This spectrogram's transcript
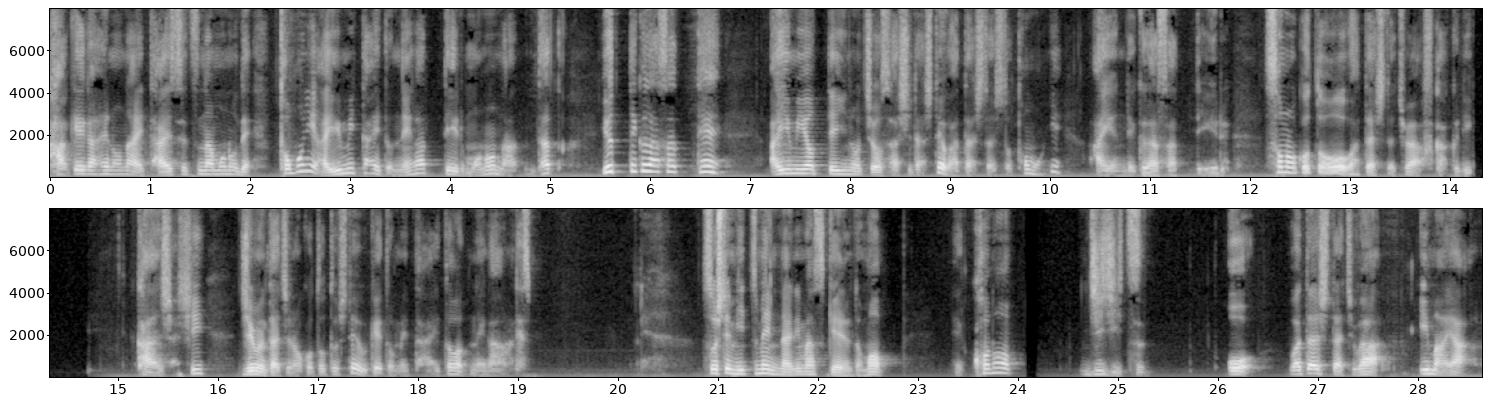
かけがえのない大切なもので、共に歩みたいと願っているものなんだと言ってくださって、歩み寄って命を差し出して私たちと共に歩んでくださっている。そのことを私たちは深く理解感謝し、自分たちのこととして受け止めたいと願うんです。そして三つ目になりますけれども、この事実を私たちは今や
